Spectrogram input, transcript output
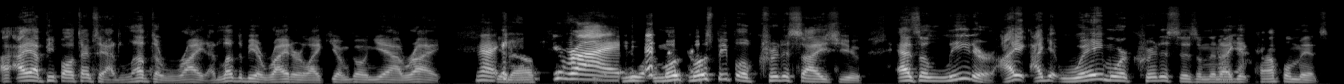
I, I have people all the time say, "I'd love to write. I'd love to be a writer like you." I'm going, "Yeah, right." Right. You know, You're right. You- most, most people criticize you as a leader. I, I get way more criticism than Oh, I yeah. get compliments.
